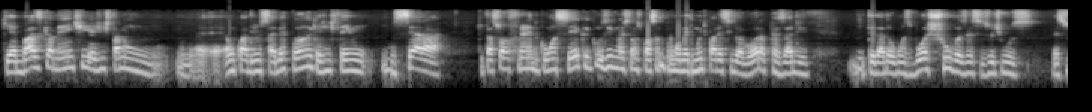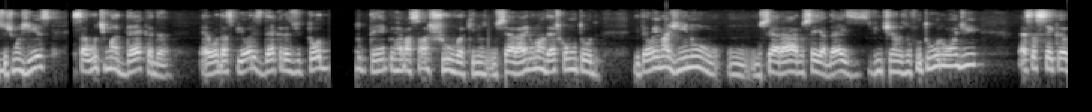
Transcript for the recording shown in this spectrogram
que é basicamente a gente está num, num, é, é um quadrinho cyberpunk, a gente tem um, um Ceará que está sofrendo com uma seca. Inclusive, nós estamos passando por um momento muito parecido agora, apesar de, de ter dado algumas boas chuvas nesses últimos, nesses últimos dias. Essa última década é uma das piores décadas de todo o tempo em relação à chuva aqui no, no Ceará e no Nordeste como um todo. Então, eu imagino um, um Ceará, não sei, há 10, 20 anos no futuro, onde essa seca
